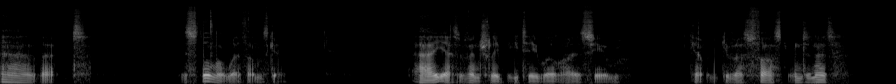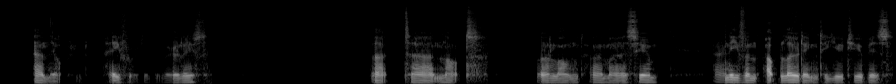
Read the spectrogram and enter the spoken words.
be. Uh, that is still not where thumbs go. Uh, yes, eventually BT will, I assume, come and give us faster internet, and the option to pay for it at the very least. But uh, not for a long time, I assume. And even uploading to YouTube is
